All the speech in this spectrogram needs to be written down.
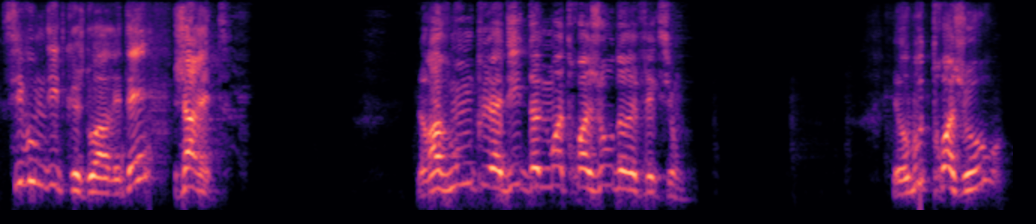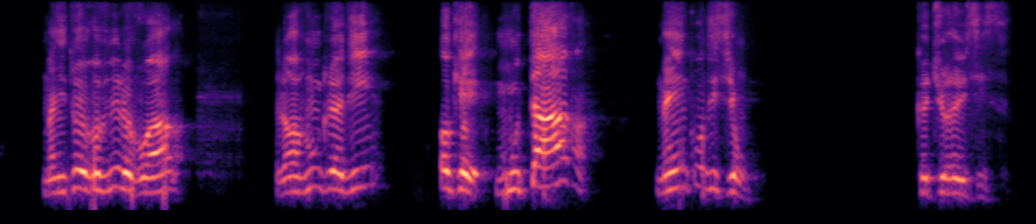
Si vous me dites que je dois arrêter, j'arrête. Le Rav Munk lui a dit Donne-moi trois jours de réflexion. Et au bout de trois jours, Manito est revenu le voir. Et le Rav Munk lui a dit Ok, moutard, mais une condition que tu réussisses.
